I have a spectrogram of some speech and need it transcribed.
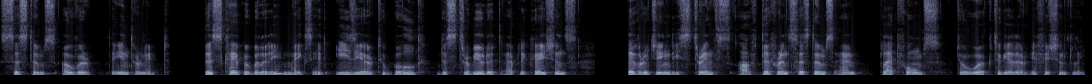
systems over the internet. This capability makes it easier to build distributed applications leveraging the strengths of different systems and platforms to work together efficiently.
